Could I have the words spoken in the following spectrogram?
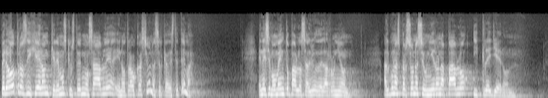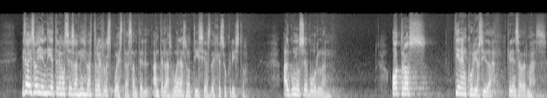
pero otros dijeron, queremos que usted nos hable en otra ocasión acerca de este tema. En ese momento Pablo salió de la reunión. Algunas personas se unieron a Pablo y creyeron. Sabes, hoy en día tenemos esas mismas tres respuestas ante, las buenas noticias de Jesucristo. Algunos se burlan, otros tienen curiosidad, quieren saber más,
